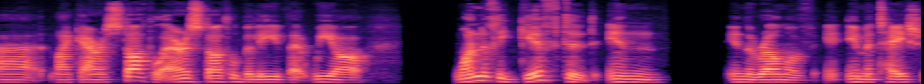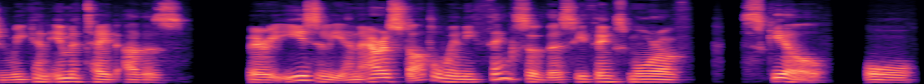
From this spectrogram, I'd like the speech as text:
uh, like Aristotle, Aristotle believed that we are wonderfully gifted in in the realm of imitation. We can imitate others very easily. And Aristotle, when he thinks of this, he thinks more of skill or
